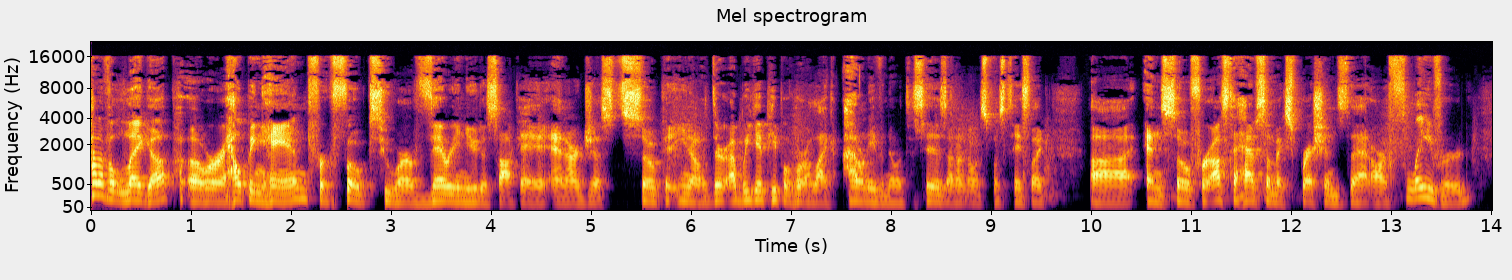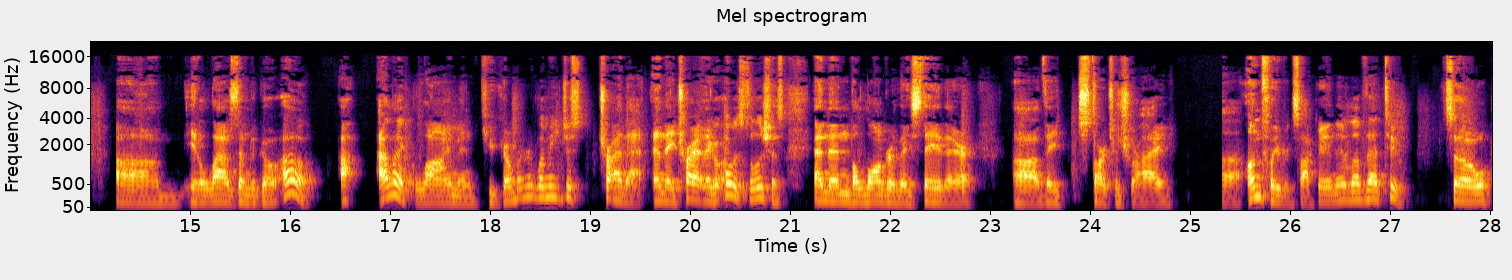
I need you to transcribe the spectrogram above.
kind of a leg up or a helping hand for folks who are very new to sake and are just so you know there we get people who are like i don't even know what this is. I don't know what it's supposed to taste like. Uh, and so for us to have some expressions that are flavored um, it allows them to go oh I, I like lime and cucumber. Let me just try that. And they try it they go oh it's delicious. And then the longer they stay there uh, they start to try uh, unflavored sake and they love that too. So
